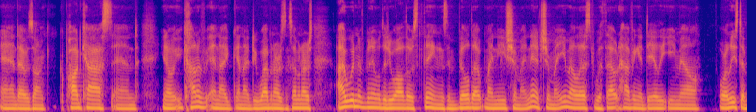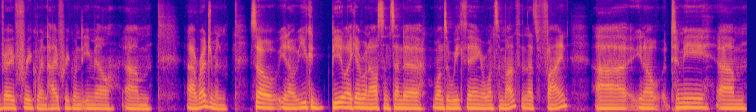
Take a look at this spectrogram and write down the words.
and I was on podcast and, you know, kind of, and I, and I do webinars and seminars. I wouldn't have been able to do all those things and build out my niche and my niche and my email list without having a daily email or at least a very frequent, high frequent email um, uh, regimen. So, you know, you could be like everyone else and send a once a week thing or once a month, and that's fine. Uh, you know, to me, um,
